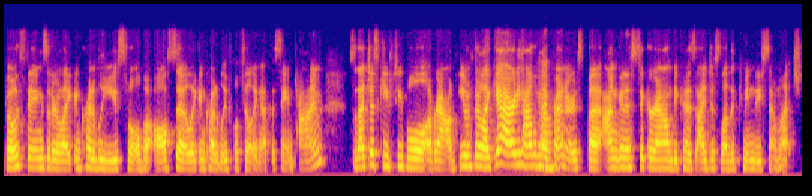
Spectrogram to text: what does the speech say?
both things that are like incredibly useful, but also like incredibly fulfilling at the same time. So that just keeps people around, even if they're like, yeah, I already have all yeah. my printers, but I'm going to stick around because I just love the community so much.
